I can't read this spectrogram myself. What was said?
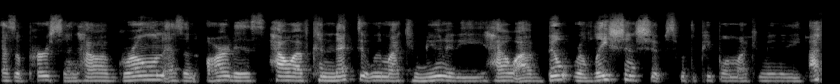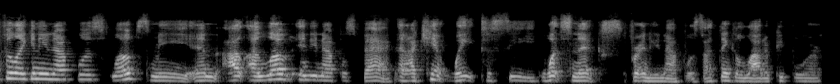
as a person, how I've grown as an artist, how I've connected with my community, how I've built relationships with the people in my community. I feel like Indianapolis loves me and I, I love Indianapolis back. And I can't wait to see what's next for Indianapolis. I think a lot of people are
